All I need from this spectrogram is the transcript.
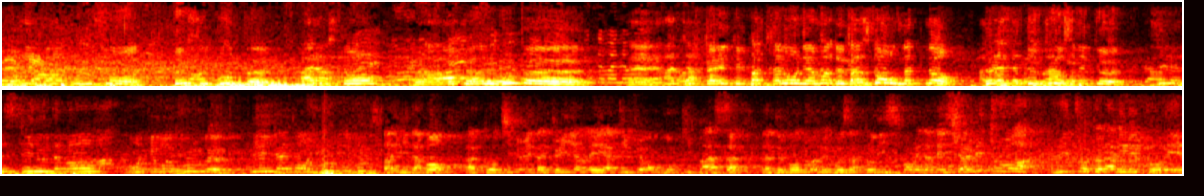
Arthur euh, dans les premières positions euh, de ce groupe euh, à l'instant. Voilà, avec euh, le groupe euh, intercalé qui est pas très loin, on est à moins de 20 secondes maintenant de la tête de course avec Zelensky notamment. On y retrouve également On va évidemment euh, continuer d'accueillir les euh, différents groupes qui passent euh, devant nous avec vos applaudissements, mesdames, messieurs. À 8 tours, 8 tours de l'arrivée pour les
